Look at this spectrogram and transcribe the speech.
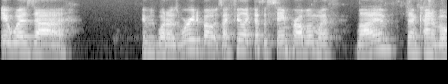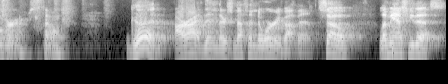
it was uh it was what I was worried about. So I feel like that's the same problem with live I'm kind of over. So good. All right, then there's nothing to worry about then. So let me ask you this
